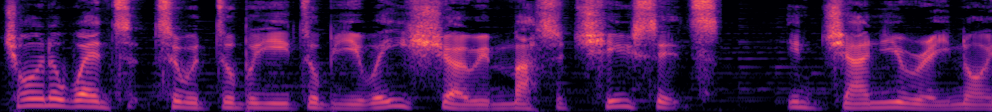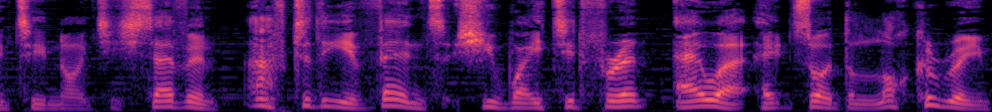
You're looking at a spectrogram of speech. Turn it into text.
Chyna went to a WWE show in Massachusetts in January 1997. After the event, she waited for an hour outside the locker room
